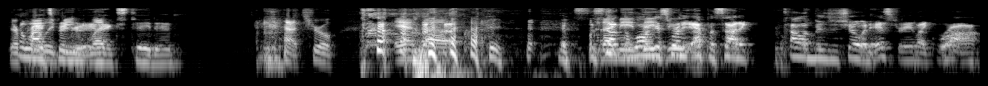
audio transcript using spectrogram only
they're the probably being led. NXT, dude. Yeah, true. and uh, it's, it's not I mean, the longest running episodic television show in history, like Raw.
